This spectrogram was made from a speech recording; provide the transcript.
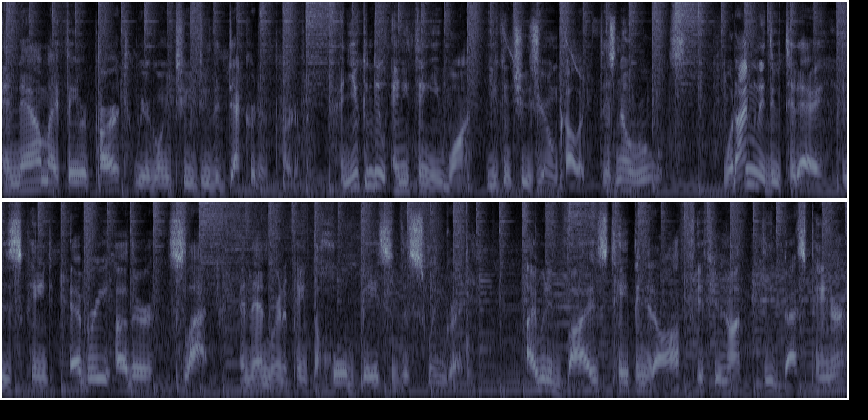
And now my favorite part, we are going to do the decorative part of it. And you can do anything you want. You can choose your own color. There's no rules. What I'm gonna do today is paint every other slat. And then we're gonna paint the whole base of this swing gray. I would advise taping it off if you're not the best painter.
